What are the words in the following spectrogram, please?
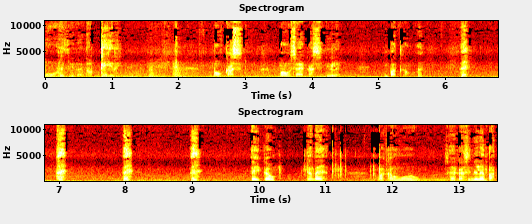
murid tidak tahu diri mau kasih mau saya kasih nilai empat kamu eh eh eh eh kamu, yang tanya, apa kamu mau saya kasih nilai 4?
